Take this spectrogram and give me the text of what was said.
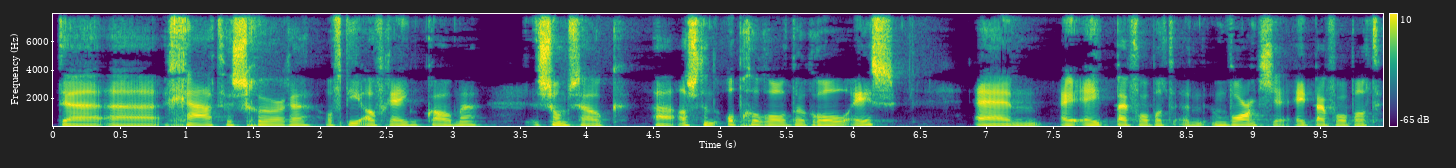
de uh, gaten, scheuren, of die overeenkomen. Soms ook uh, als het een opgerolde rol is. En eet bijvoorbeeld een, een wormpje, eet bijvoorbeeld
